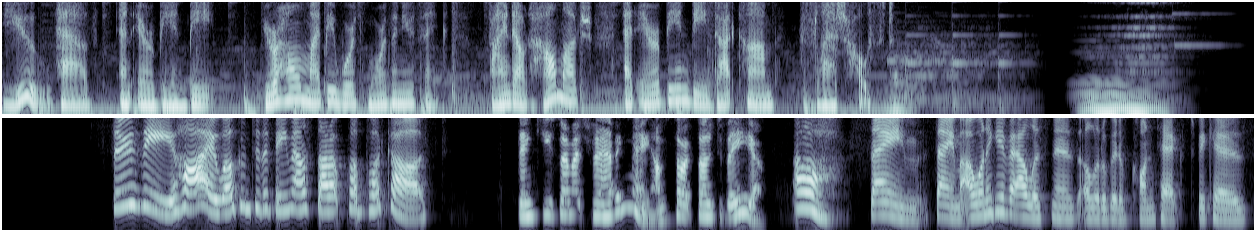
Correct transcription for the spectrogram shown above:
you have an Airbnb. Your home might be worth more than you think. Find out how much at airbnb.com/slash host. Suzie, hi, welcome to the Female Startup Club podcast. Thank you so much for having me. I'm so excited to be here. Oh, same, same. I want to give our listeners a little bit of context because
